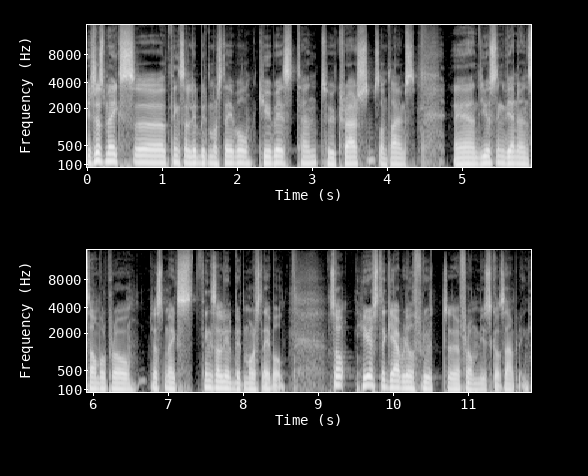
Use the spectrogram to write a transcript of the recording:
it just makes uh, things a little bit more stable. Cubase tend to crash sometimes, and using Vienna Ensemble Pro just makes things a little bit more stable. So here's the Gabrielle flute uh, from musical sampling.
